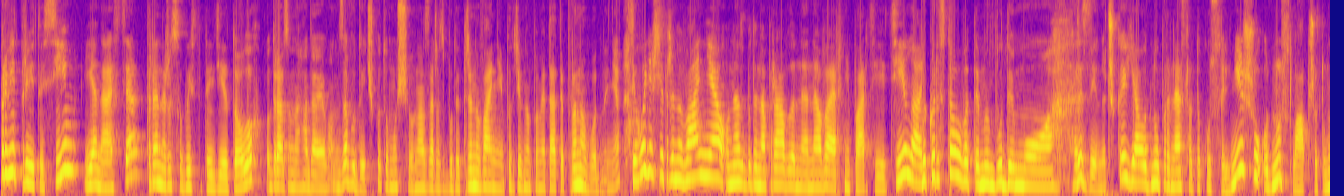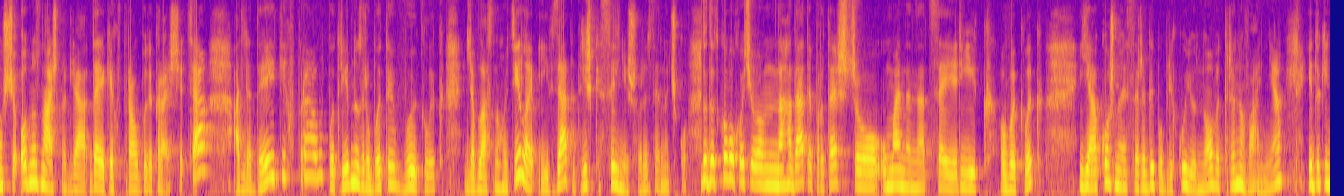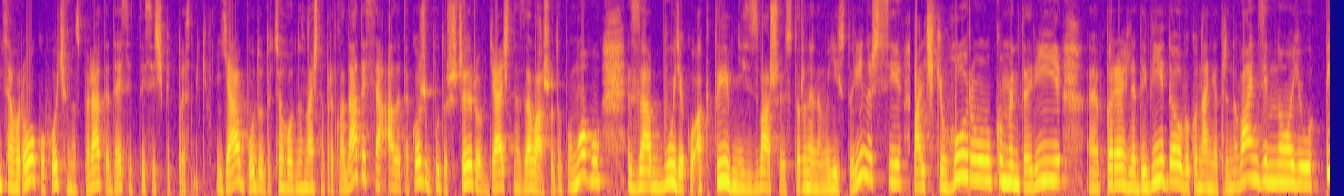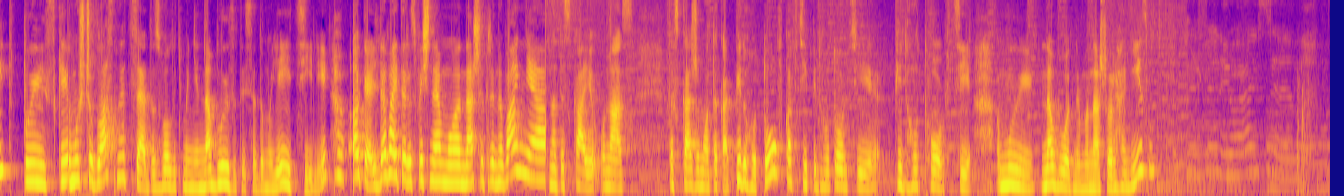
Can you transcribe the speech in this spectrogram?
Привіт-привіт усім! Я Настя, тренер особистий та дієтолог. Одразу нагадаю вам за водичку, тому що у нас зараз буде тренування і потрібно пам'ятати про наводнення. Сьогоднішнє тренування у нас буде направлене на верхні партії тіла. Використовувати ми будемо резиночки. Я одну принесла таку сильнішу, одну слабшу, тому що однозначно для деяких вправ буде краще ця, а для деяких вправ потрібно зробити виклик для власного тіла і взяти трішки сильнішу резиночку. Додатково хочу вам нагадати про те, що у мене на цей рік виклик. Я кожної середи публікую нове тренування, і до кінця року хочу назбирати 10 тисяч підписників. Я буду до цього однозначно прикладатися, але також буду щиро вдячна за вашу допомогу, за будь-яку активність з вашої сторони на моїй сторіночці, пальчики вгору, коментарі, е, перегляди відео, виконання тренувань зі мною, підписки, тому що власне це дозволить мені наблизитися до моєї цілі. Окей, давайте розпочнемо наше тренування. Натискаю у нас так скажемо, така підготовка. В цій підготовці, підготовці ми наводнимо наш організм.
